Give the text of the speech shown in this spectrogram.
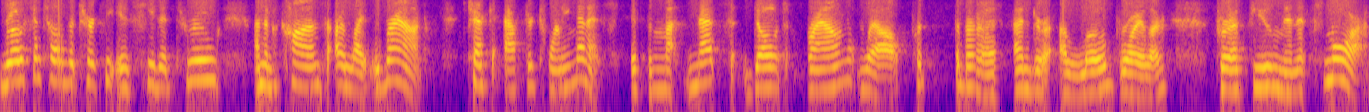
Roast until the turkey is heated through and the pecans are lightly browned. Check after 20 minutes. If the nuts don't brown well, put the bread under a low broiler for a few minutes more.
